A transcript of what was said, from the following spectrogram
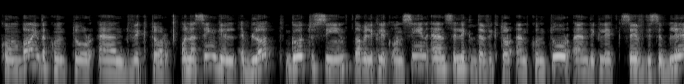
combine the contour and vector on a single plot go to scene double click on scene and select the vector and contour and click save display.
